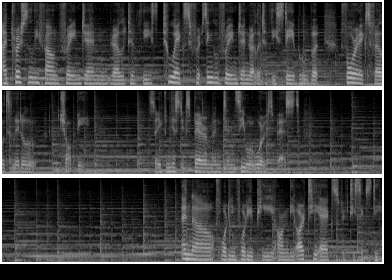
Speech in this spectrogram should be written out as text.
I personally found frame gen relatively 2x single frame gen relatively stable, but 4x felt a little choppy. So you can just experiment and see what works best. And now 1440p on the RTX 5060.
